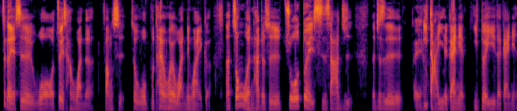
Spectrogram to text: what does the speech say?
这个也是我最常玩的方式，就我不太会玩另外一个。那中文它就是捉对厮杀制，那就是一打一的概念，一对一的概念。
